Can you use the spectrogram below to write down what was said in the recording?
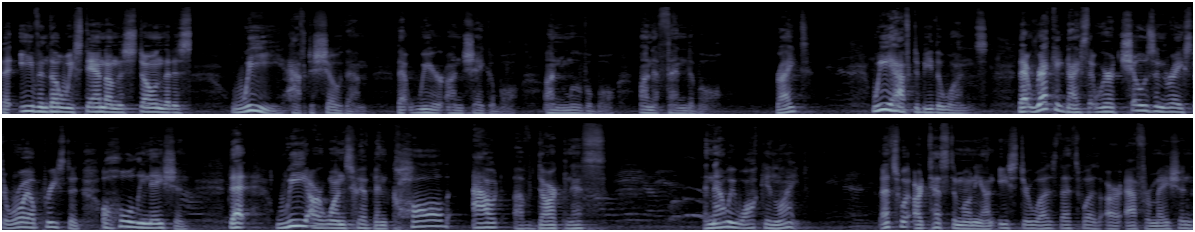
that even though we stand on the stone that is, we have to show them that we're unshakable, unmovable, unoffendable, right? We have to be the ones that recognize that we're a chosen race, a royal priesthood, a holy nation, that we are ones who have been called out of darkness, and now we walk in light. That's what our testimony on Easter was. That's what our affirmation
